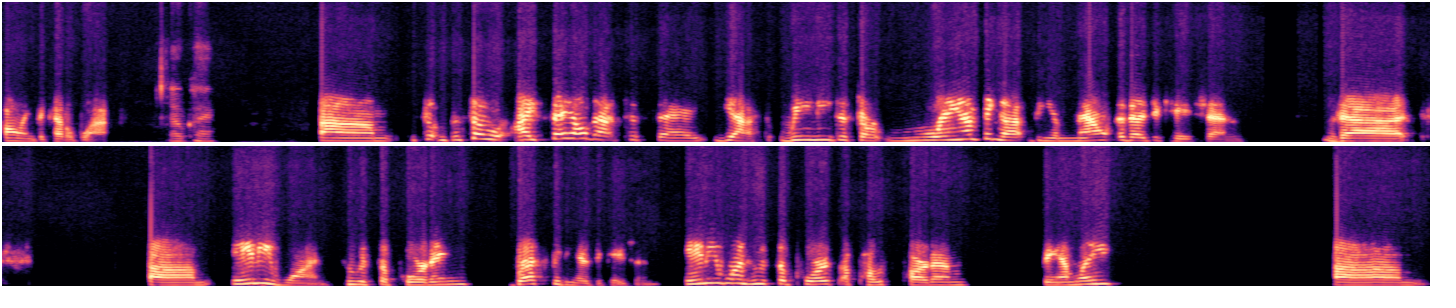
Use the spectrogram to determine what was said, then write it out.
calling the kettle black. Okay. Um, so, so I say all that to say, yes, we need to start ramping up the amount of education that um, anyone who is supporting breastfeeding education, anyone who supports a postpartum family um,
